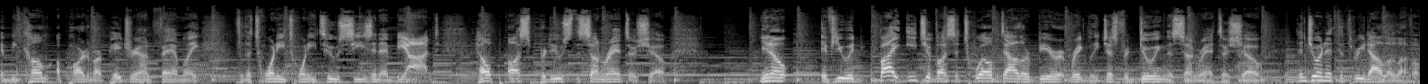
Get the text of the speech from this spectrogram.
and become a part of our Patreon family for the 2022 season and beyond. Help us produce the Son Ranto Show. You know, if you would buy each of us a $12 beer at Wrigley just for doing the Son Ranto show, then join at the $3 level.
